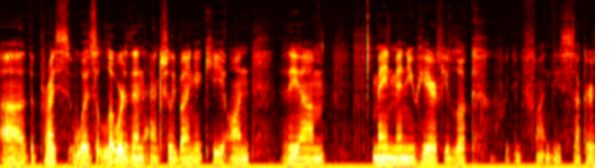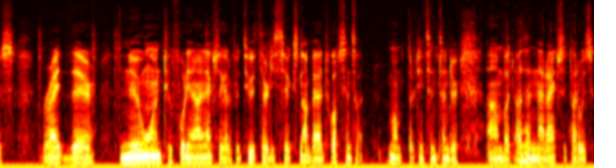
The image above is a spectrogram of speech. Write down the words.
Uh, the price was lower than actually buying a key on the um, main menu here. If you look, if we can find these suckers right there, new one, 249. I actually got it for 236. Not bad, 12 cents, well, 13 cents under. Um, but other than that, I actually thought it was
